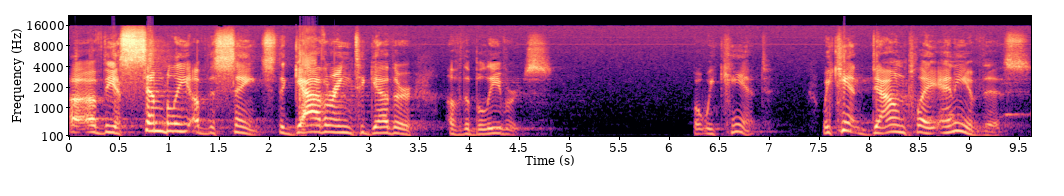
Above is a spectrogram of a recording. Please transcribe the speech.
uh, of the assembly of the saints, the gathering together of the believers. But we can't. We can't downplay any of this.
